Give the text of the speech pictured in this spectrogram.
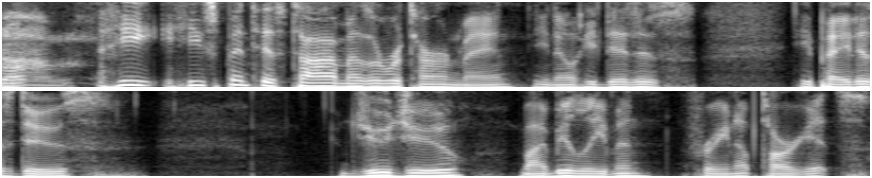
Well, um, he he spent his time as a return man. You know, he did his he paid his dues. Juju might be leaving, freeing up targets.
